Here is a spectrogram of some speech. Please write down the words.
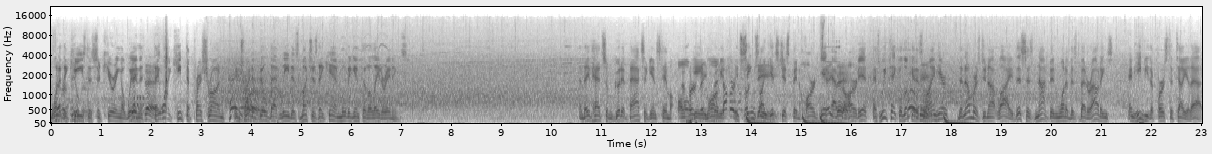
One of the keys to securing a win, they want to keep the pressure on and try to build that lead as much as they can moving into the later innings. And they've had some good at-bats against him all third game long. It, it seems like it's just been hard hit after hard hit. As we take a look at his line here, the numbers do not lie. This has not been one of his better outings, and he'd be the first to tell you that.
